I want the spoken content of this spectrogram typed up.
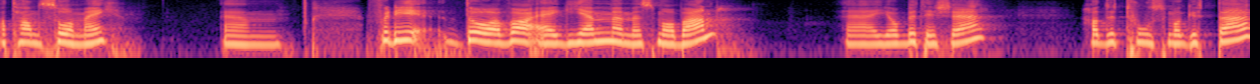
At han så meg. Um, fordi da var jeg hjemme med små barn. Uh, jobbet ikke. Hadde to små gutter.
